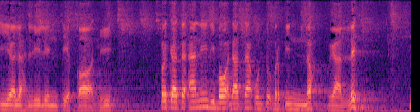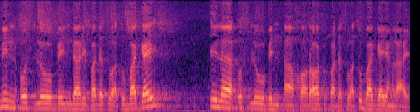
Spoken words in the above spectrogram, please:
ialah lilintiqali. Perkataan ini dibawa datang untuk berpindah galih min uslubin daripada suatu bagai ila uslubin akhara kepada suatu bagai yang lain.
